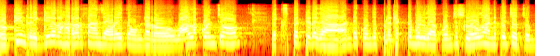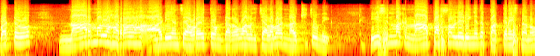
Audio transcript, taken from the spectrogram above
రొటీన్ రెగ్యులర్ హర్రర్ ఫ్యాన్స్ ఎవరైతే ఉంటారో వాళ్ళ కొంచెం ఎక్స్పెక్టెడ్గా అంటే కొంచెం ప్రొటెక్టబుల్గా కొంచెం స్లోగా అనిపించవచ్చు బట్ నార్మల్ హర్రర్ ఆడియన్స్ ఎవరైతే ఉంటారో వాళ్ళకి చాలా బాగా నచ్చుతుంది. ఈ సినిమాకి నా పర్సనల్ రీడింగ్ అయితే పక్కనేస్తాను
